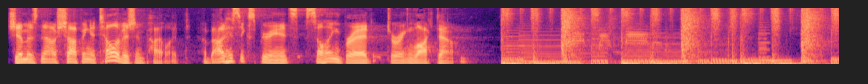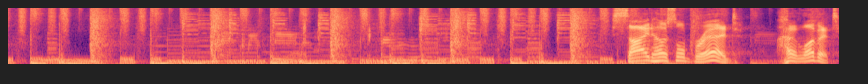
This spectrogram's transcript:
Jim is now shopping a television pilot about his experience selling bread during lockdown. Side Hustle Bread. I love it.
